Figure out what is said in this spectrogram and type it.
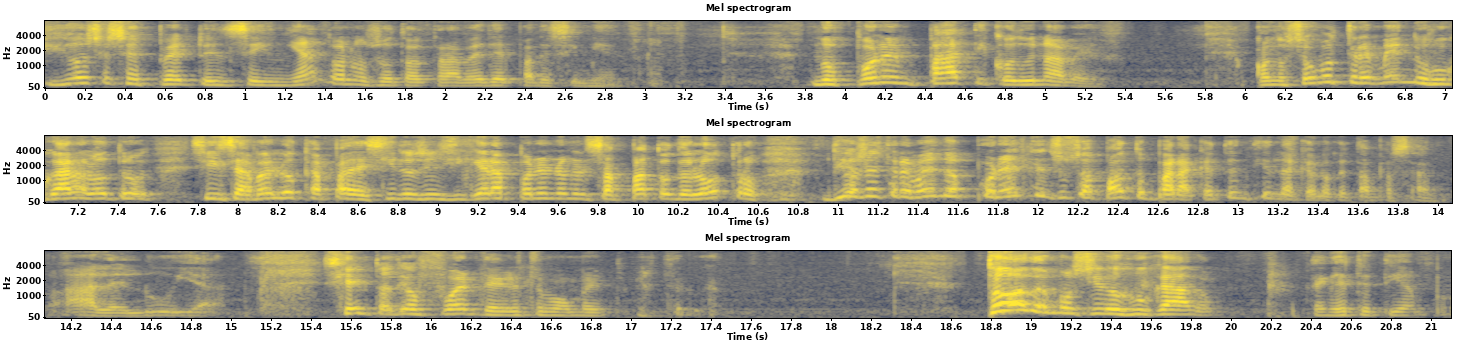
Dios es experto enseñando a nosotros a través del padecimiento. Nos pone empático de una vez. Cuando somos tremendos jugar al otro sin saber lo que ha padecido, sin siquiera ponernos en el zapato del otro. Dios es tremendo en ponerte en su zapato para que tú entiendas qué es lo que está pasando. Aleluya. Siento a Dios fuerte en este momento, en este. Todos hemos sido juzgados en este tiempo.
